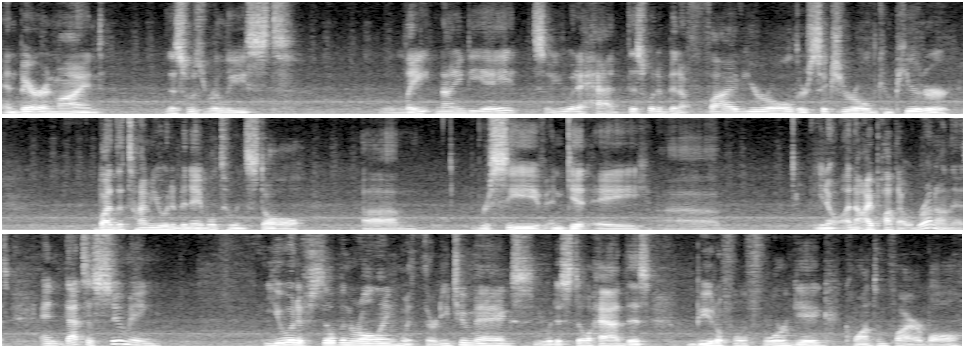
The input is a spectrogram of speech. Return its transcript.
And bear in mind this was released late 98 so you would have had this would have been a five year old or six year old computer by the time you would have been able to install um, receive and get a uh, you know an ipod that would run on this. And that's assuming you would have still been rolling with 32 megs you would have still had this beautiful 4 gig quantum fireball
